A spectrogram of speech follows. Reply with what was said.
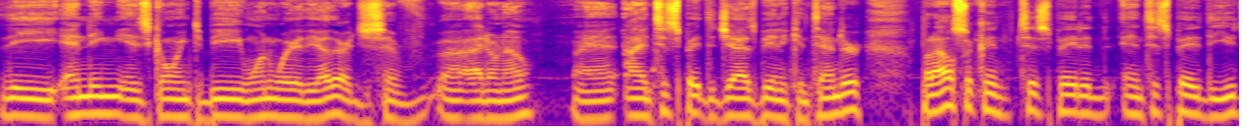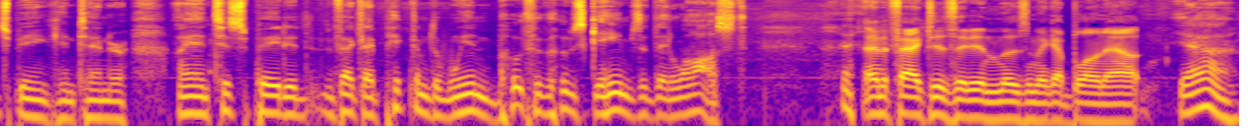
the ending is going to be one way or the other. I just have, uh, I don't know. I, I anticipate the Jazz being a contender, but I also anticipated anticipated the Utes being a contender. I anticipated, in fact, I picked them to win both of those games that they lost. and the fact is, they didn't lose and they got blown out. Yeah,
